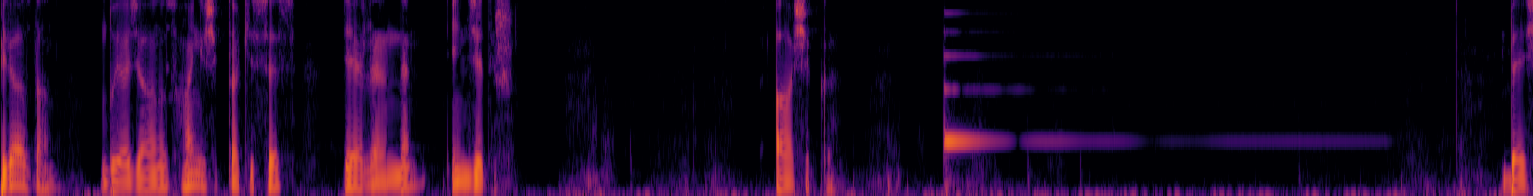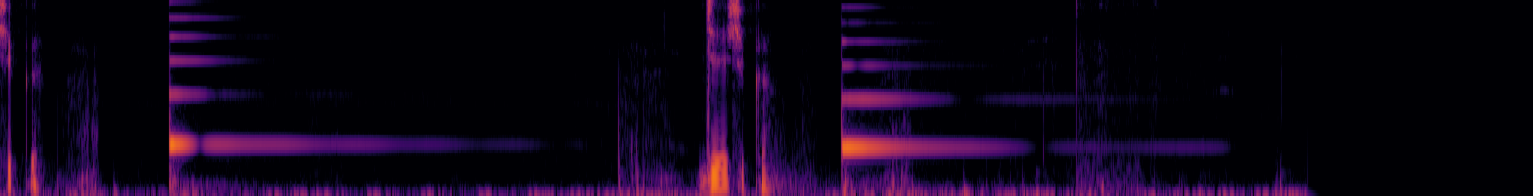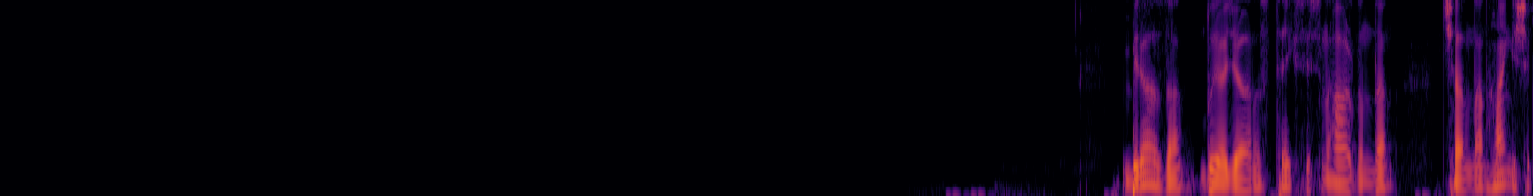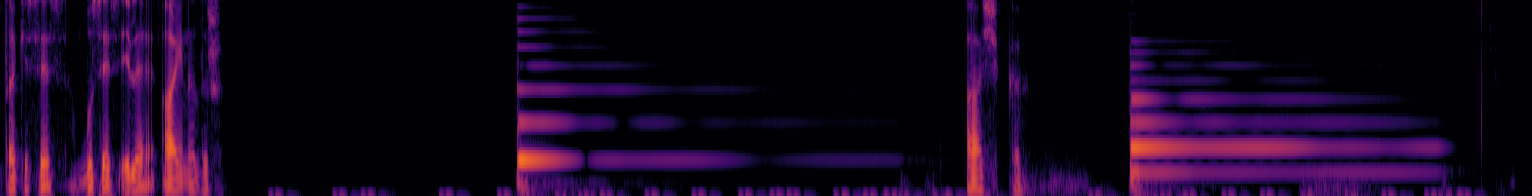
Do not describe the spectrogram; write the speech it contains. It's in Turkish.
Birazdan duyacağınız hangi şıktaki ses diğerlerinden incedir? A şıkkı. B şıkkı. C şıkkı. Birazdan duyacağınız tek sesin ardından çalınan hangi şıktaki ses bu ses ile aynıdır? A şıkkı.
